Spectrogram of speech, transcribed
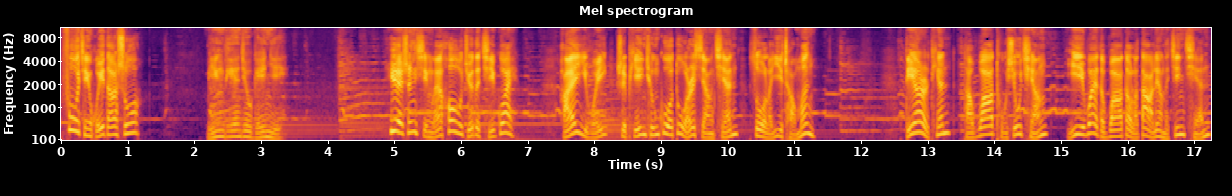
父亲回答说：“明天就给你。”月生醒来后觉得奇怪。还以为是贫穷过度而想钱，做了一场梦。第二天，他挖土修墙，意外地挖到了大量的金钱，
